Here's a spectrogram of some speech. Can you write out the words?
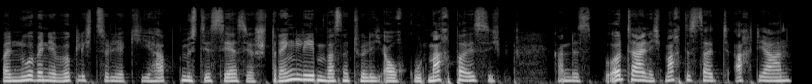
Weil nur wenn ihr wirklich Zöliakie habt, müsst ihr sehr, sehr streng leben, was natürlich auch gut machbar ist. Ich kann das beurteilen. Ich mache das seit acht Jahren.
